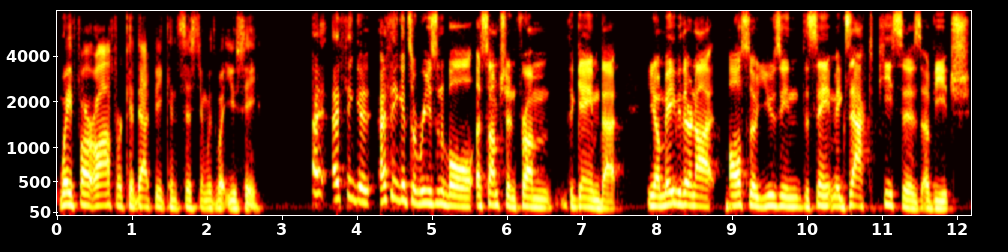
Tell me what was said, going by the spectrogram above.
way far off, or could that be consistent with what you see? I, I think it, I think it's a reasonable assumption from the game that you know maybe they're not also using the same exact pieces of each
